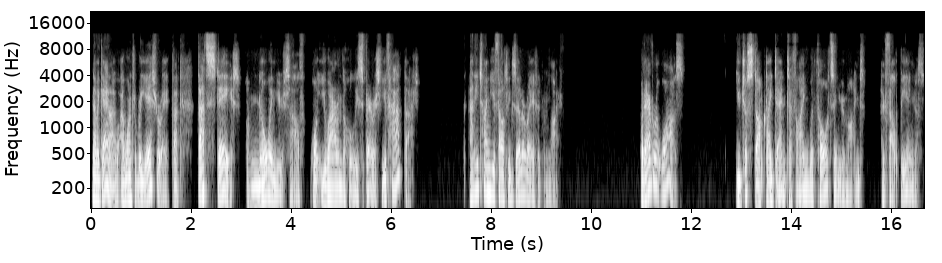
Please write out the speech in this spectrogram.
Now, again, I, I want to reiterate that that state of knowing yourself, what you are in the Holy Spirit, you've had that. Anytime you felt exhilarated in life, whatever it was, you just stopped identifying with thoughts in your mind and felt beingness.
